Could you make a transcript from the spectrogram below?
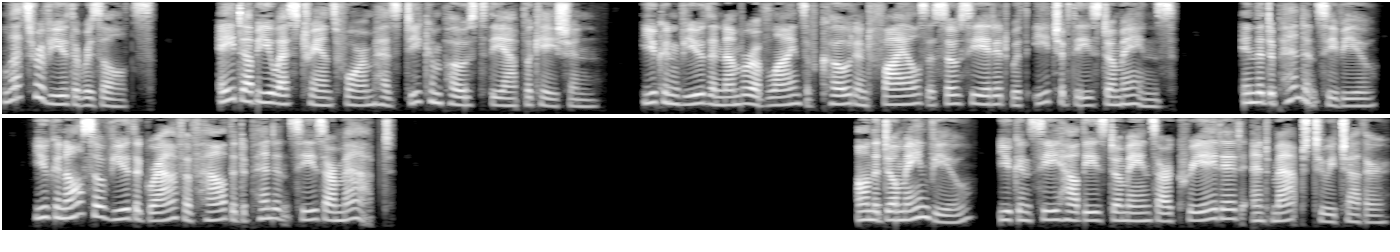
Let's review the results. AWS Transform has decomposed the application. You can view the number of lines of code and files associated with each of these domains. In the dependency view, you can also view the graph of how the dependencies are mapped. On the domain view, you can see how these domains are created and mapped to each other.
